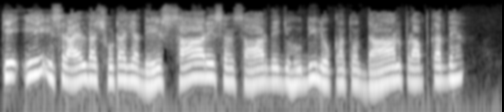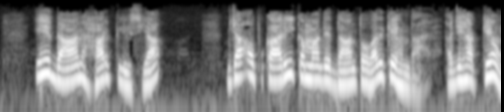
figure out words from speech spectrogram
ਕਿ ਇਹ ਇਸਰਾਇਲ ਦਾ ਛੋਟਾ ਜਿਹਾ ਦੇਸ਼ ਸਾਰੇ ਸੰਸਾਰ ਦੇ ਯਹੂਦੀ ਲੋਕਾਂ ਤੋਂ ਦਾਨ ਪ੍ਰਾਪਤ ਕਰਦੇ ਹਨ? ਇਹ ਦਾਨ ਹਰ ਕਲੀਸਿਆ ਜਾਂ ਉਪਕਾਰੀ ਕੰਮਾਂ ਦੇ ਦਾਨ ਤੋਂ ਵੱਧ ਕੇ ਹੁੰਦਾ ਹੈ। ਅਜਿਹਾ ਕਿਉਂ?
